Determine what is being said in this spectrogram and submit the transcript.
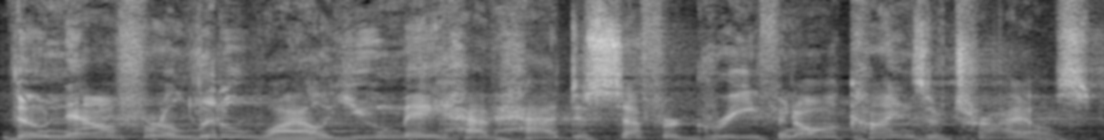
though now for a little while you may have had to suffer grief and all kinds of trials.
